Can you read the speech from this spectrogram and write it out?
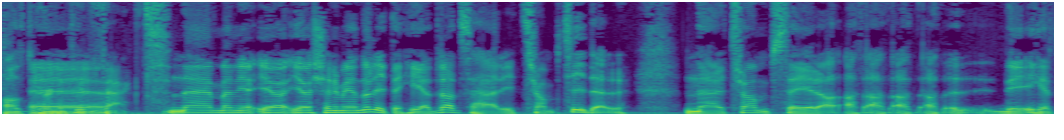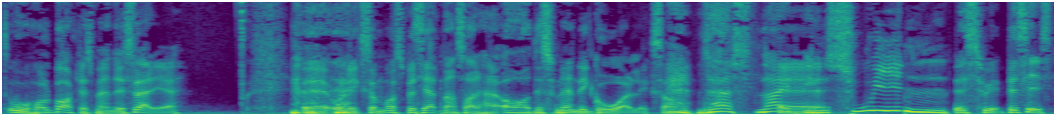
Alternative Eh, facts. Nej, men jag, jag, jag känner mig ändå lite hedrad så här i Trump-tider. När Trump säger att, att, att, att, det är helt ohållbart det som händer i Sverige. eh, och, liksom, och speciellt när han sa det här, åh det som hände igår liksom. Last night eh, in Sweden. Swe- Precis.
